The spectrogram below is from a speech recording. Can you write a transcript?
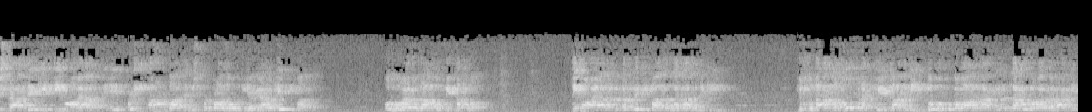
اس میں آپ دیکھیے تینوں آیات میں ایک بڑی اہم بات ہے جس پر بڑا زور دیا گیا اور ایک ہی بات ہے اور وہ ہے خدا تقوی تینوں آیات میں تقوی کی بات اللہ تعالی نے کی کہ خدا کا خوف رکھ کے ایک آدمی لوگوں کو گواہ بنا کے اللہ کو گواہ بنا کے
